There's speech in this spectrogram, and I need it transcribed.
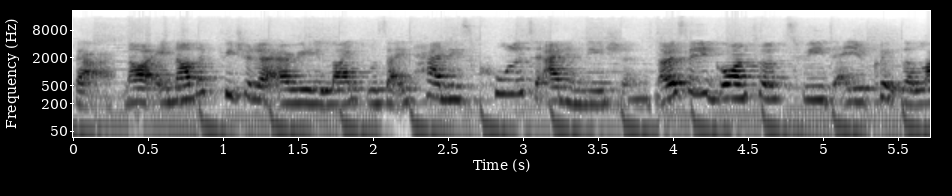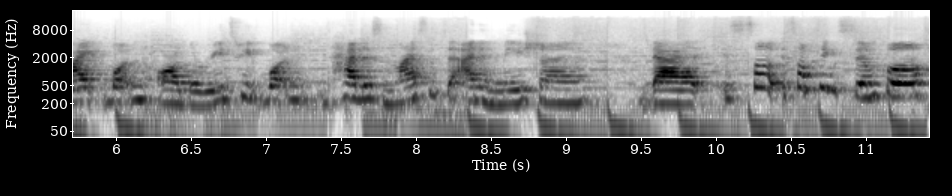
that. Now another feature that I really liked was that it had these cool little animations. Now let's say you go onto a tweet and you click the like button or the retweet button, it had this nice little animation that is so it's something simple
